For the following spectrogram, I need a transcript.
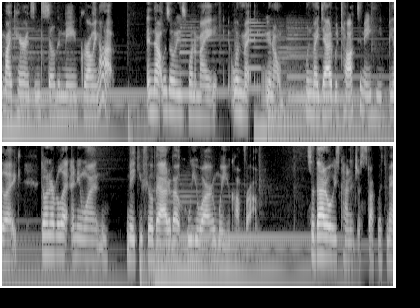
my parents instilled in me growing up. And that was always one of my when my you know when my dad would talk to me he'd be like don't ever let anyone make you feel bad about who you are and where you come from. So that always kind of just stuck with me.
